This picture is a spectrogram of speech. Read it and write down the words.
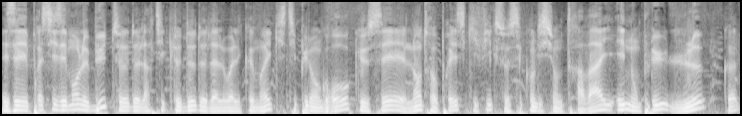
Et c'est précisément le but de l'article 2 de la loi El Khomri qui stipule en gros que c'est l'entreprise qui fixe ses conditions de travail et non plus le code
